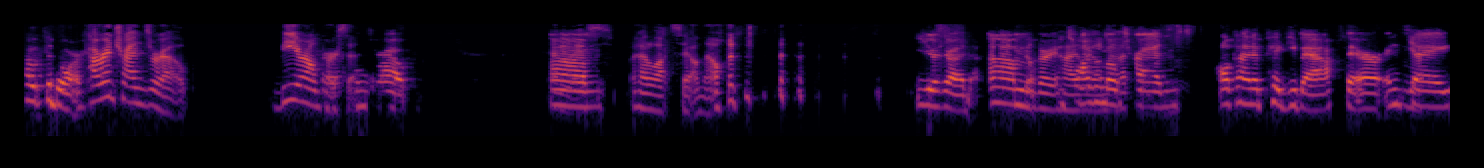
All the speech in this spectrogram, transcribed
Out the door. current trends are out. Be your own person. Curtains are out. Anyways, Um, I had a lot to say on that one. You're good. Um, feel very highly talking about that. trends, I'll kind of piggyback there and Yeah. say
